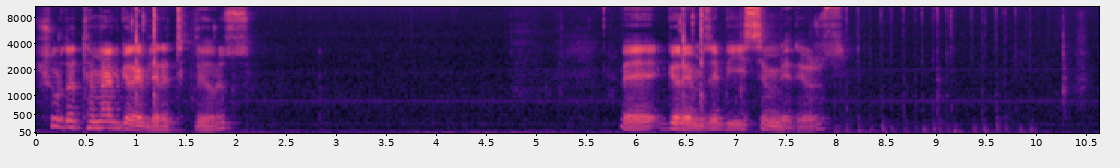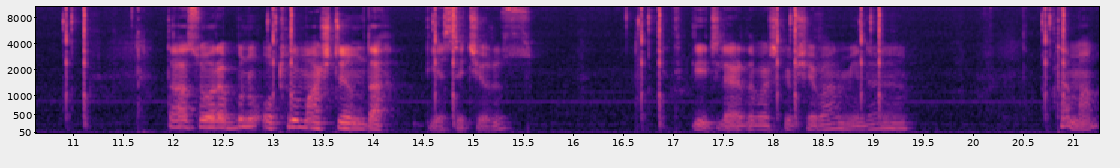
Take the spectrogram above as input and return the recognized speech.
Şurada temel görevlere tıklıyoruz. Ve görevimize bir isim veriyoruz. Daha sonra bunu oturum açtığımda diye seçiyoruz. Tetikleyicilerde başka bir şey var mıydı? Tamam.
